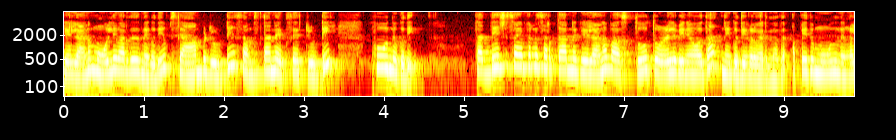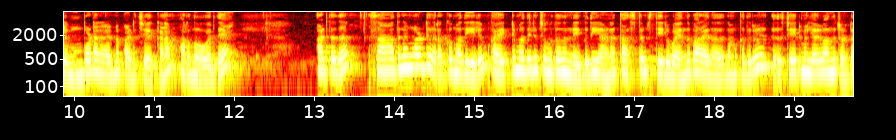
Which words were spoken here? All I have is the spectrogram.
കീഴിലാണ് മൂല്യവർദ്ധിത നികുതിയും സ്റ്റാമ്പ് ഡ്യൂട്ടി സംസ്ഥാന എക്സൈസ് ഡ്യൂട്ടി ഭൂനികുതി. തദ്ദേശ സ്വയംഭരണ സർക്കാരിന് കീഴിലാണ് വസ്തു തൊഴിൽ വിനോദ നികുതികൾ വരുന്നത്. അപ്പോൾ ഇത് മൂന്ന് നിങ്ങൾ ഇമ്പോർട്ടന്റ് ആയിട്ട് പഠിച്ചു വെക്കണം. മറന്നു പോകരുതേ. അടുത്തത് സാധനങ്ങളുടെ ഇറക്കുമതിയിലും കയറ്റുമതിയിലും ചുമത്തുന്ന നികുതിയാണ് കസ്റ്റംസ് തീരുവ എന്ന് പറയുന്നത്. നമുക്കതൊരു സ്റ്റേറ്റ്മെന്റിൽ വന്നിട്ടുണ്ട്.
